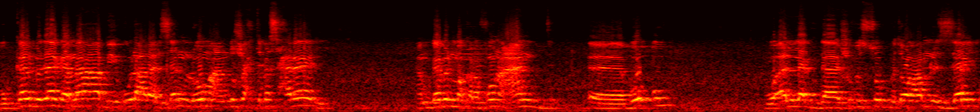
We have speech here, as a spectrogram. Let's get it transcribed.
والكلب ده يا جماعة بيقول على لسانه اللي هو ما عندوش احتباس حراري قام جاب الميكروفون عند آه، بقه وقال لك ده شوف الصوت بتاعه عامل إزاي.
